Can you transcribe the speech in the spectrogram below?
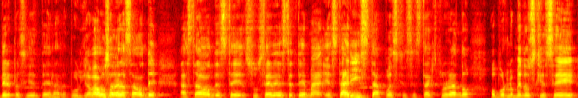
del presidente de la República. Vamos a ver hasta dónde, hasta dónde este, sucede este tema, esta arista, pues que se está explorando, o por lo menos que se,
